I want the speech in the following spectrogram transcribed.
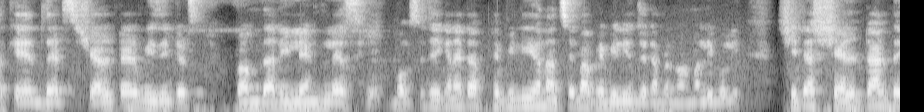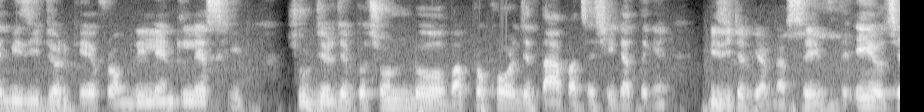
okay that's shelter visitors from the relentless হে বলছে যে এখানে একটা ফেভিলিয়ন আছে বা ফেভিলিয়ন যেটা আমরা নর্মালি বলি, সেটা শেল্টার দ্য ভিজিটরকে ফ্রম রিল্যান্ডলেস হিট সূর্যের যে প্রচণ্ড বা প্রখর যে তাপ আছে সেইটার থেকে ভিজিটরকে আপনার সেভ এই হচ্ছে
